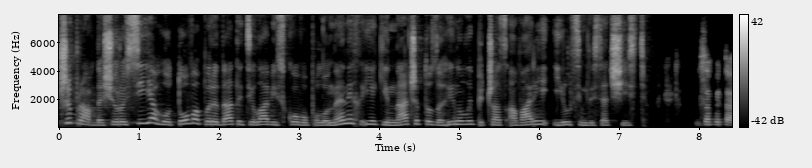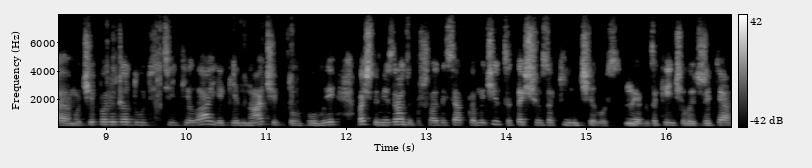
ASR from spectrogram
Чи правда, що Росія готова передати тіла військовополонених, які начебто загинули під час аварії Іл-76? запитаємо, чи передадуть ці тіла, які начебто були. Бачите, мені зразу прийшла десятка мечів. Це те, що закінчилось. Ну як закінчилось життя.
